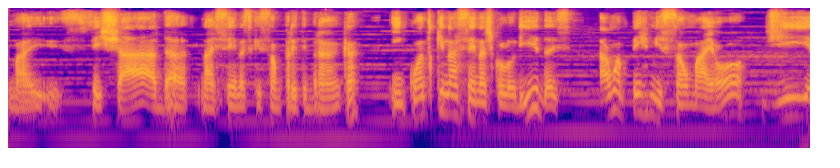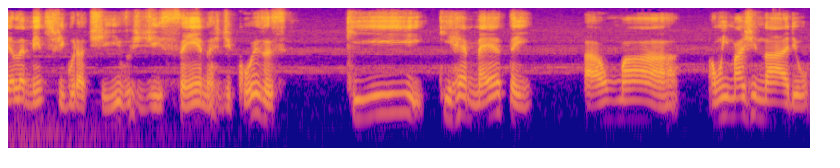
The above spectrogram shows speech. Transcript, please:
mais fechada nas cenas que são preta e branca. Enquanto que nas cenas coloridas há uma permissão maior de elementos figurativos, de cenas, de coisas que, que remetem a uma a um imaginário,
